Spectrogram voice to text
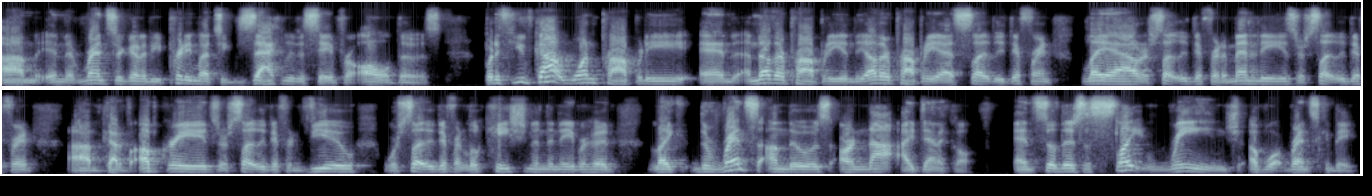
um, and the rents are going to be pretty much exactly the same for all of those. But if you've got one property and another property, and the other property has slightly different layout or slightly different amenities or slightly different um, kind of upgrades or slightly different view or slightly different location in the neighborhood, like the rents on those are not identical. And so there's a slight range of what rents can be.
